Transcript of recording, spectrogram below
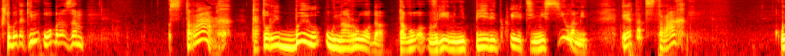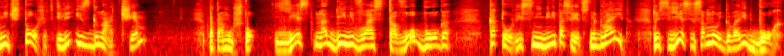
Чтобы таким образом страх, который был у народа того времени перед этими силами, этот страх уничтожить или изгнать. Чем? Потому что есть над ними власть того Бога, который с ними непосредственно говорит. То есть, если со мной говорит Бог,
